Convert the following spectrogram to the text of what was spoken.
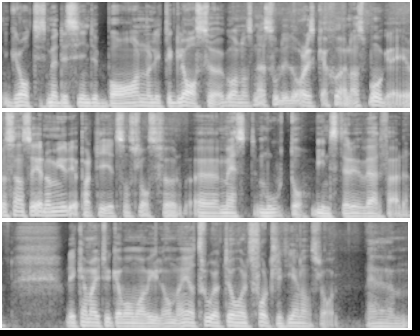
gratis medicin till barn och lite glasögon och såna solidariska sköna smågrejer. Och sen så är de ju det partiet som slåss för eh, mest mot då, vinster i välfärden. Det kan man ju tycka vad man vill om, men jag tror att det har ett folkligt genomslag. Ehm,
